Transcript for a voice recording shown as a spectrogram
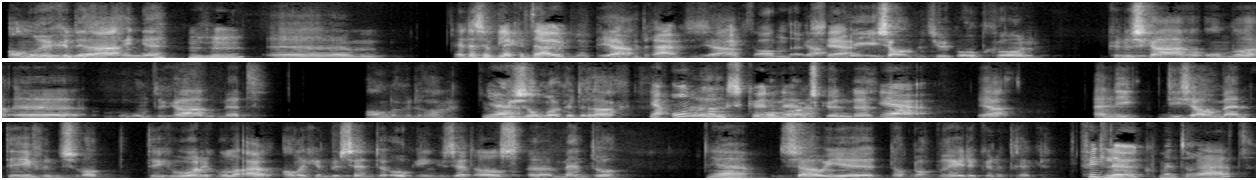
andere gedragingen. Mm-hmm. Um, ja, dat is ook lekker duidelijk. Ja, gedragen ze ja, echt anders. Ja. Je zou hem natuurlijk ook gewoon kunnen scharen onder eh, hoe om te gaan met ander gedrag, Ja, bijzonder gedrag, ja eh, omgangskunde. omgangskunde. Ja, Ja. En die, die zou men tevens, want tegenwoordig worden al- alle gymdocenten ook ingezet als eh, mentor, ja. zou je dat nog breder kunnen trekken. Vind je het leuk, mentoraat?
